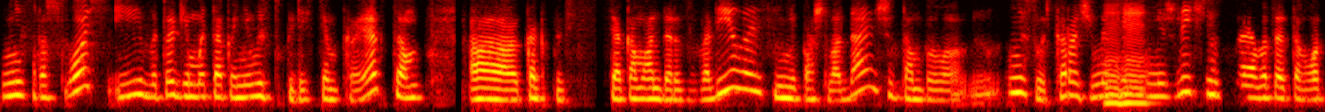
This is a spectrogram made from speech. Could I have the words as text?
не срослось, и в итоге мы так и не выступили с тем проектом, как-то вся команда развалилась и не пошла дальше, там было, не суть, короче, межли, межличностное вот это вот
